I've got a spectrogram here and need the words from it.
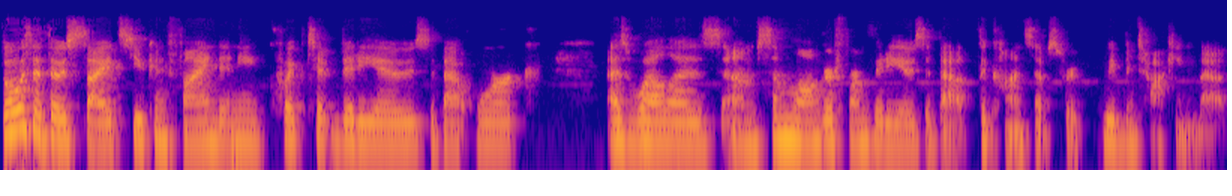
both of those sites, you can find any quick tip videos about work, as well as um, some longer form videos about the concepts we have been talking about.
